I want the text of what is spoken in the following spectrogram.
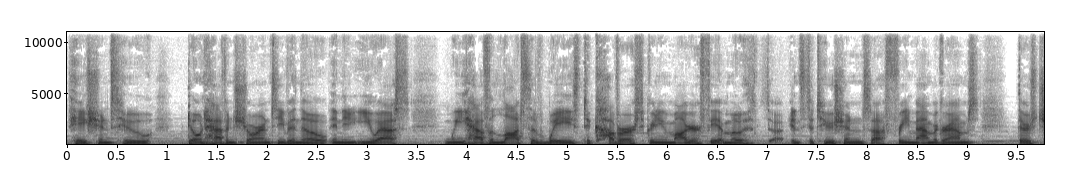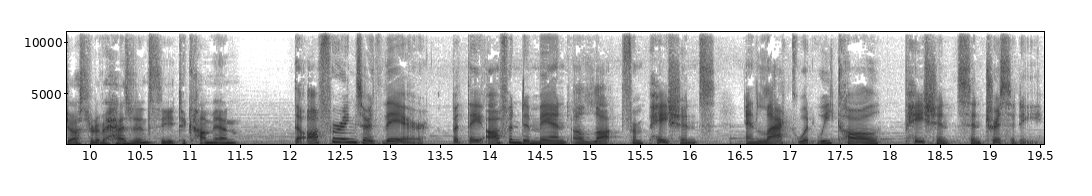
patients who don't have insurance, even though in the US we have lots of ways to cover screening mammography at most uh, institutions, uh, free mammograms. There's just sort of a hesitancy to come in. The offerings are there, but they often demand a lot from patients and lack what we call patient centricity,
